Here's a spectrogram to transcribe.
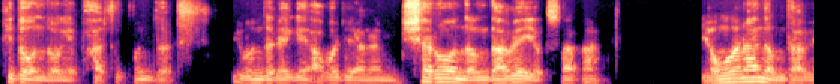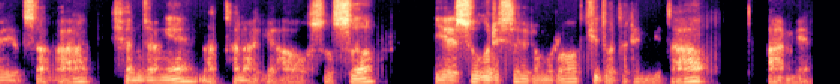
기도운동의 파수꾼들 이분들에게 아버지 하나님 새로운 응답의 역사가 영원한 응답의 역사가 현장에 나타나게 하옵소서 예수 그리스도 이름으로 기도드립니다. 아멘.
